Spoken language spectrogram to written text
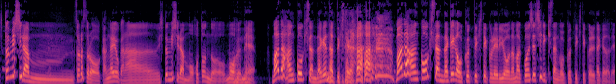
人見知らん、そろそろ考えようかな。人見知らんもほとんど、もうね、まだ反抗期さんだけになってきたから、まだ反抗期さんだけが送ってきてくれるような、まあ今週しりきさんが送ってきてくれたけどね、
